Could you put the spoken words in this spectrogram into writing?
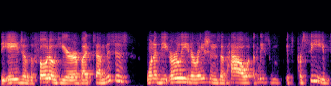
the age of the photo here, but um, this is one of the early iterations of how, at least it's perceived,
